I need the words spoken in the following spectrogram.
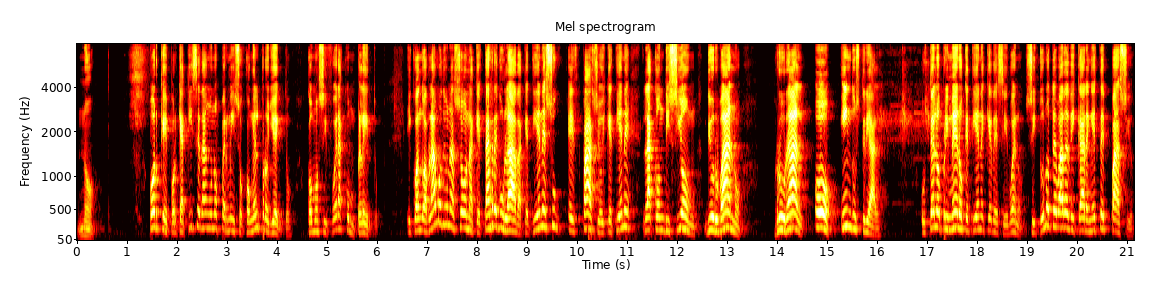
No. ¿Por qué? Porque aquí se dan unos permisos con el proyecto como si fuera completo. Y cuando hablamos de una zona que está regulada, que tiene su espacio y que tiene la condición de urbano, rural o industrial, usted lo primero que tiene que decir, bueno, si tú no te vas a dedicar en este espacio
